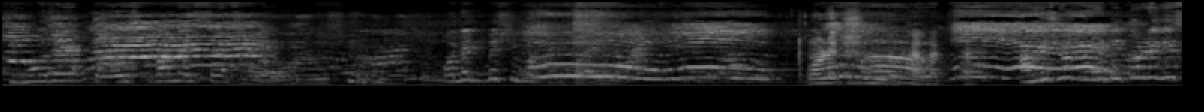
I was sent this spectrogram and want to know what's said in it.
কি মজার একটা রোস্ট বানাইছে অনেক বেশি মজা অনেক সুন্দর কালারটা আমি সব রেডি করে গেছি।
